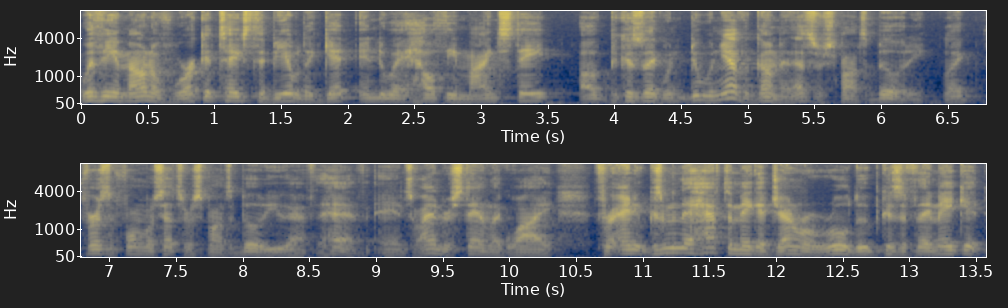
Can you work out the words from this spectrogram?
with the amount of work it takes to be able to get into a healthy mind state of because like when dude when you have a gunman that's a responsibility. Like first and foremost that's a responsibility you have to have. And so i understand like why for any because i mean they have to make a general rule dude because if they make it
